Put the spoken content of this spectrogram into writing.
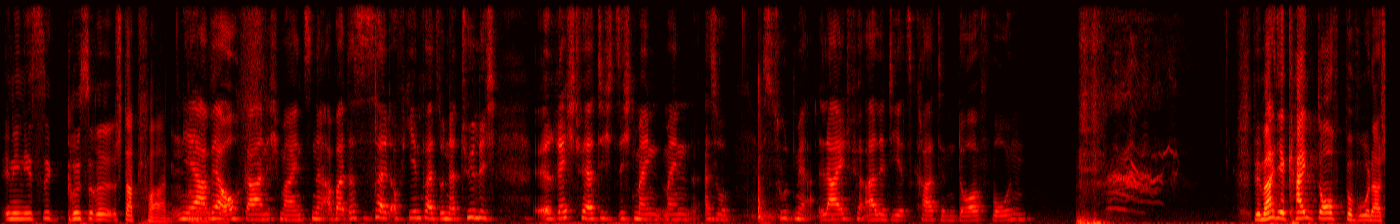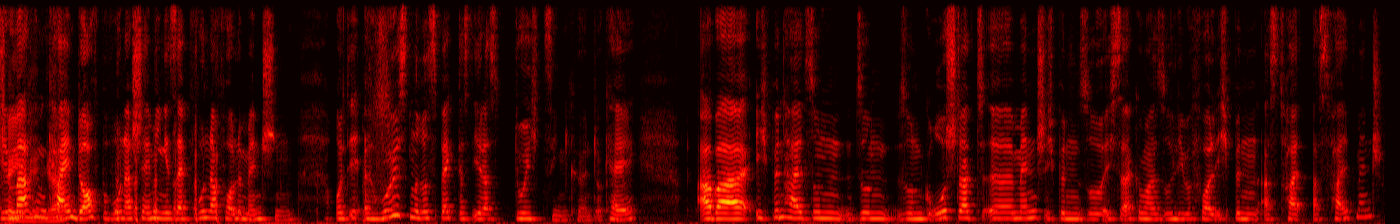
in die nächste größere Stadt fahren. Ja, wäre so. auch gar nicht meins, ne? Aber das ist halt auf jeden Fall so natürlich äh, rechtfertigt sich mein, mein, also es tut mir leid für alle, die jetzt gerade im Dorf wohnen. Wir machen hier kein dorfbewohner Wir machen kein Dorfbewohner-Shaming, ihr seid wundervolle Menschen. Und höchsten Respekt, dass ihr das durchziehen könnt, okay? Aber ich bin halt so ein, so ein, so ein Großstadtmensch. ich bin so, ich sage immer so liebevoll, ich bin Asphalt, Asphaltmensch.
